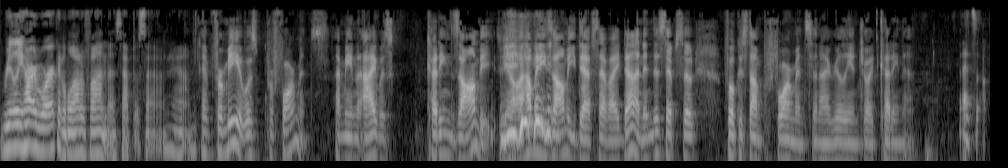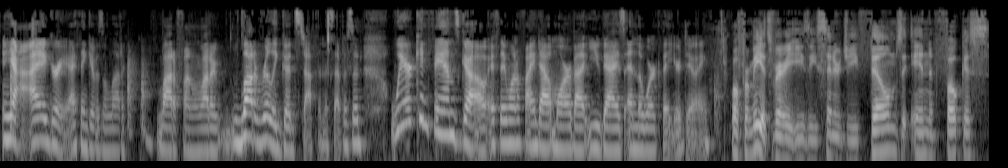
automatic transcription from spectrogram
really hard work and a lot of fun this episode. Yeah. And for me, it was performance. I mean, I was cutting zombies. You know, how many zombie deaths have I done? And this episode focused on performance, and I really enjoyed cutting that. That's yeah, I agree. I think it was a lot of lot of fun, a lot of lot of really good stuff in this episode. Where can fans go if they want to find out more about you guys and the work that you're doing? Well, for me, it's very easy. Synergy Films in Focus,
